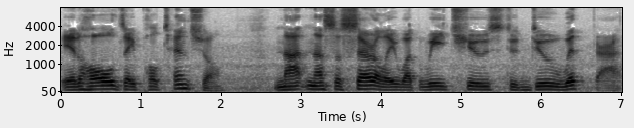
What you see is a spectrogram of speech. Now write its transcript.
It holds a potential not necessarily what we choose to do with that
